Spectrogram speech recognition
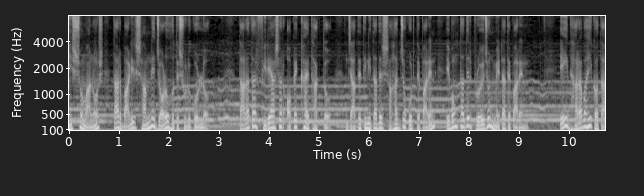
নিঃস্ব মানুষ তার বাড়ির সামনে জড়ো হতে শুরু করল। তারা তার ফিরে আসার অপেক্ষায় থাকত, যাতে তিনি তাদের সাহায্য করতে পারেন এবং তাদের প্রয়োজন মেটাতে পারেন। এই ধারাবাহিকতা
